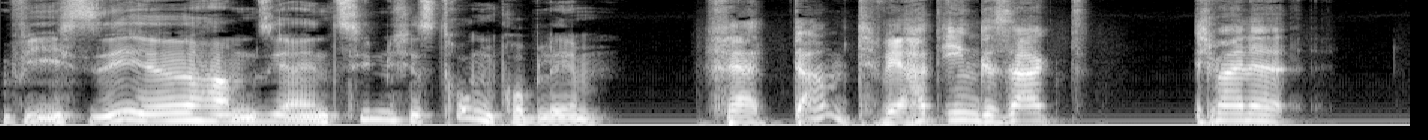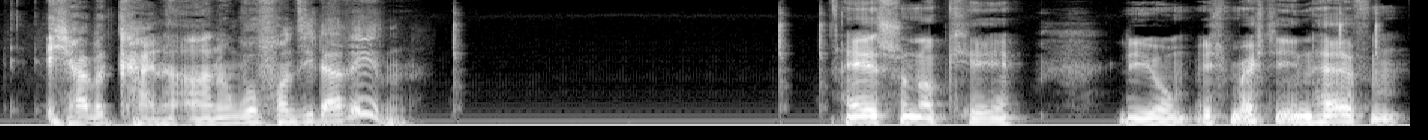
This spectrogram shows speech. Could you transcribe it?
Wie ich sehe, haben Sie ein ziemliches Drogenproblem. Verdammt, wer hat Ihnen gesagt... Ich meine, ich habe keine Ahnung, wovon Sie da reden. Hey, ist schon okay, Leo. Ich möchte Ihnen helfen.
